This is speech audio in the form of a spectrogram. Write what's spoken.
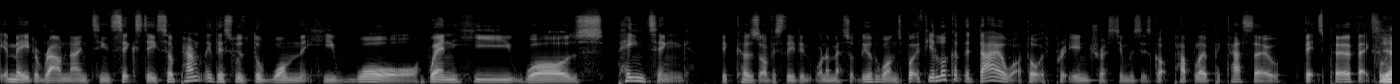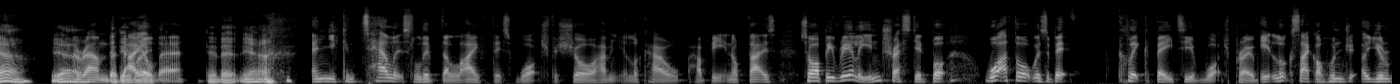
It made around 1960. So apparently, this was the one that he wore when he was painting because obviously he didn't want to mess up the other ones. But if you look at the dial, what I thought was pretty interesting was it's got Pablo Picasso fits perfectly. Yeah, yeah. Around the dial like, there. Did it? Yeah. and you can tell it's lived a life. This watch for sure, haven't you? Look how how beaten up that is. So I'll be really interested. But what I thought was a bit clickbaity of Watch Pro. It looks like a hundred. Uh, your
